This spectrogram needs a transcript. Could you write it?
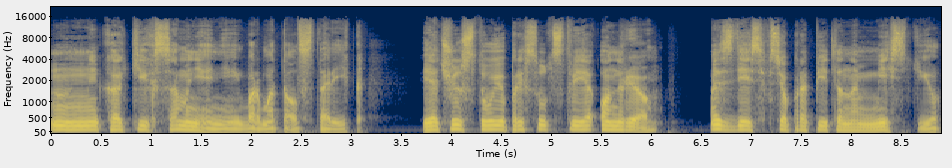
«Никаких сомнений», — бормотал старик. «Я чувствую присутствие Онрё. Здесь все пропитано местью.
